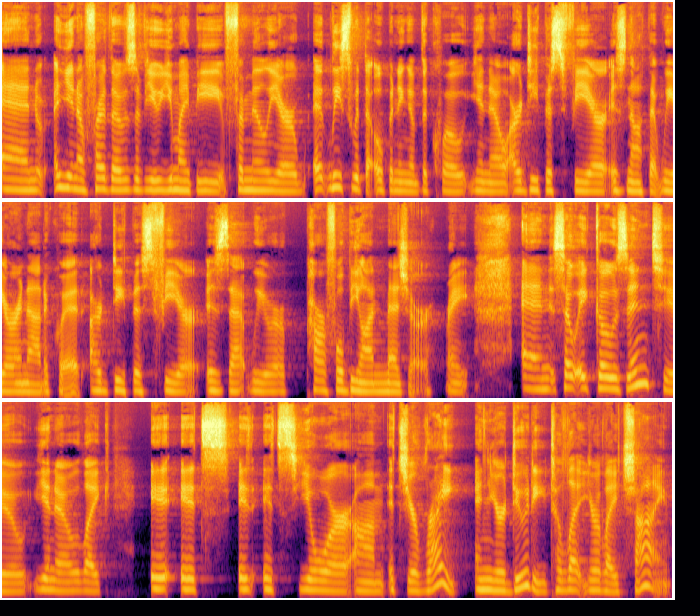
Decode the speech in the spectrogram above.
and, you know, for those of you, you might be familiar, at least with the opening of the quote, you know, our deepest fear is not that we are inadequate. Our deepest fear is that we are powerful beyond measure. Right. And so it goes into, you know, like, it, it's it, it's your um, it's your right and your duty to let your light shine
